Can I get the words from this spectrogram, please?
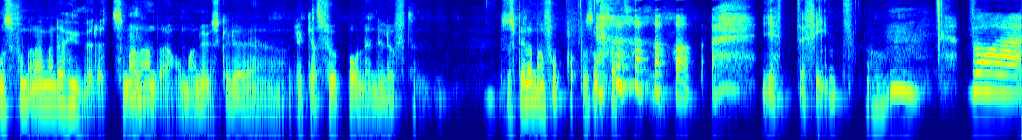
och så får man använda huvudet som alla mm. andra om man nu skulle lyckas få upp bollen i luften. Så spelar man fotboll på så sätt. Jättefint. Ja. Vad,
